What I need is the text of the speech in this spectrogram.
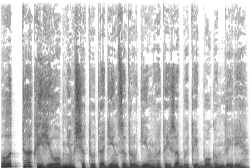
Вот так и ёбнемся тут один за другим в этой забытой богом дыре.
